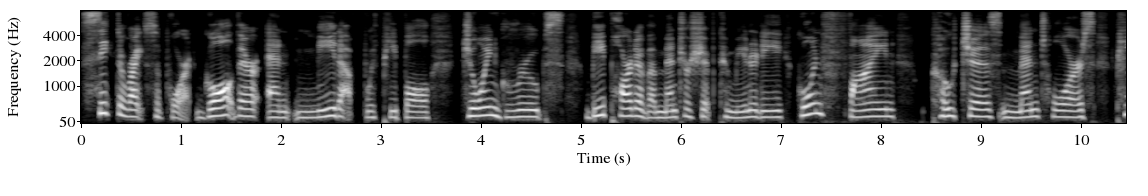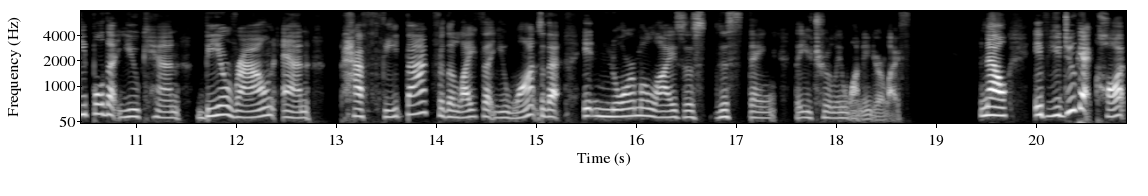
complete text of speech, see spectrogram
seek the right support. Go out there and meet up with people, join groups, be part of a mentorship community, go and find coaches, mentors, people that you can be around and have feedback for the life that you want so that it normalizes this thing that you truly want in your life. Now, if you do get caught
